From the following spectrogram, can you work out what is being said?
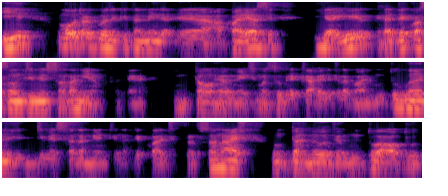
E uma outra coisa que também é, aparece, e aí é a adequação de dimensionamento. Né? Então, realmente, uma sobrecarga de trabalho muito grande, de dimensionamento inadequado de profissionais, um turnover muito alto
